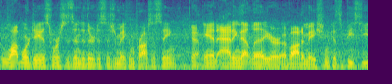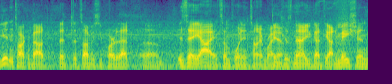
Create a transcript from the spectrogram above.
a lot more data sources into their decision-making processing Yeah. and adding that layer of automation? Because the piece you didn't talk about, that, that's obviously part of that, um, is AI at some point in time, right? Yeah. Because now you've got the automation,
